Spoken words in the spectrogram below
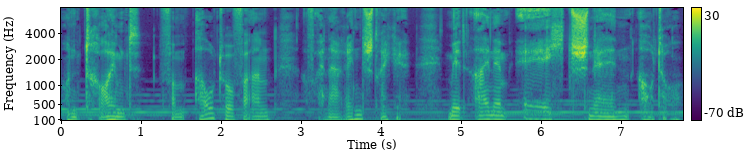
und träumt vom Autofahren auf einer Rennstrecke mit einem echt schnellen Auto.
